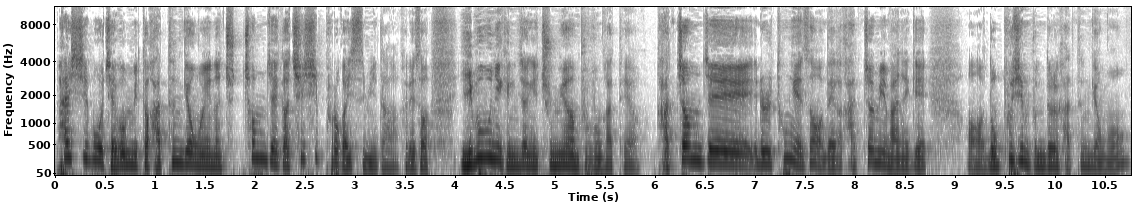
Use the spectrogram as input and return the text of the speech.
85 제곱미터 같은 경우에는 추첨제가 70%가 있습니다. 그래서 이 부분이 굉장히 중요한 부분 같아요. 가점제를 통해서 내가 가점이 만약에 어, 높으신 분들 같은 경우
